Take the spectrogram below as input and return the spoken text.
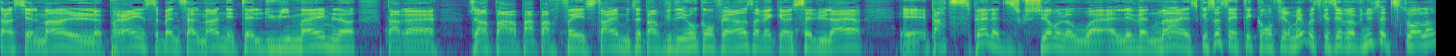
potentiellement le prince Ben Salman était lui-même là par euh, genre par, par, par FaceTime ou par vidéoconférence avec un cellulaire et participait à la discussion là, ou à, l'événement. Est-ce que ça, ça a été confirmé ou est-ce que c'est revenu cette histoire-là?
